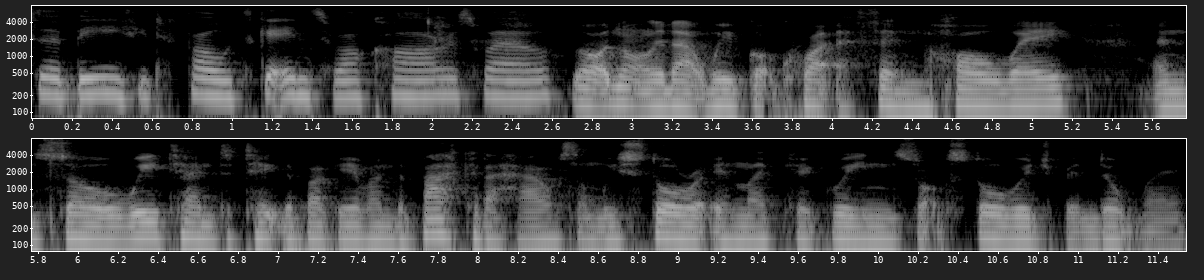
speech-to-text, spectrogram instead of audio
to be easy to fold to get into our car as well. Well, not only that, we've got quite a thin hallway, and so we tend to take the buggy around the back of the house and we store it in like a green sort of storage bin, don't we?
